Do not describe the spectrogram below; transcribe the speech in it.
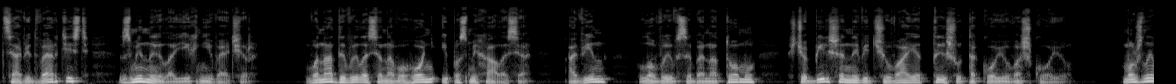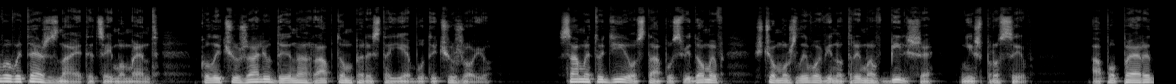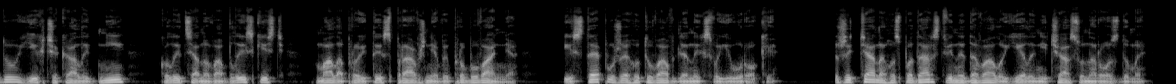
Ця відвертість змінила їхній вечір. Вона дивилася на вогонь і посміхалася, а він ловив себе на тому, що більше не відчуває тишу такою важкою. Можливо, ви теж знаєте цей момент, коли чужа людина раптом перестає бути чужою. Саме тоді Остап усвідомив, що, можливо, він отримав більше, ніж просив. А попереду їх чекали дні, коли ця нова близькість мала пройти справжнє випробування, і степ уже готував для них свої уроки. Життя на господарстві не давало Єлені часу на роздуми.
